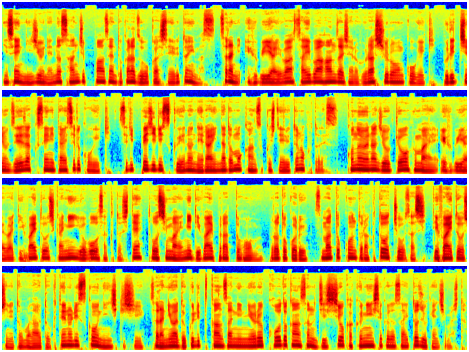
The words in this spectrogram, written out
2020年の30%から増加しているといいます。さらに FBI はサイバー犯罪者のフラッシュローン攻撃、ブリッジの脆弱性に対する攻撃、スリッページリスクへの狙いなども観測しているとのことです。このような状況を踏まえ、FBI は DeFi 投資家に予防策として、投資前に DeFi プラットフォーム、プロトコル、スマートコントラクトを調査し、DeFi 投資に伴う特定のリスクを認識し、さらには独立監査人によるコード監査の実施を確認してくださいと助言しました。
